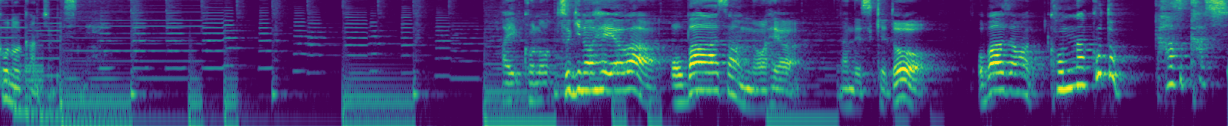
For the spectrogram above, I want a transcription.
この感じですね。はいこの次の部屋はおばあさんの部屋なんですけどおばあさんはこんなこと恥ずかし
